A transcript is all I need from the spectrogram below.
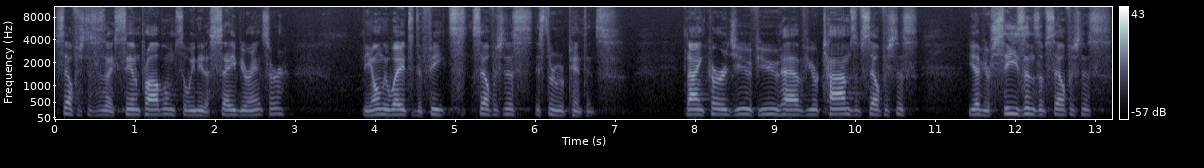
selfishness is a sin problem, so we need a Savior answer. The only way to defeat selfishness is through repentance. Can I encourage you, if you have your times of selfishness, you have your seasons of selfishness,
